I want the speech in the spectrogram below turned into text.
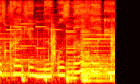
was cracking, it was never easy.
